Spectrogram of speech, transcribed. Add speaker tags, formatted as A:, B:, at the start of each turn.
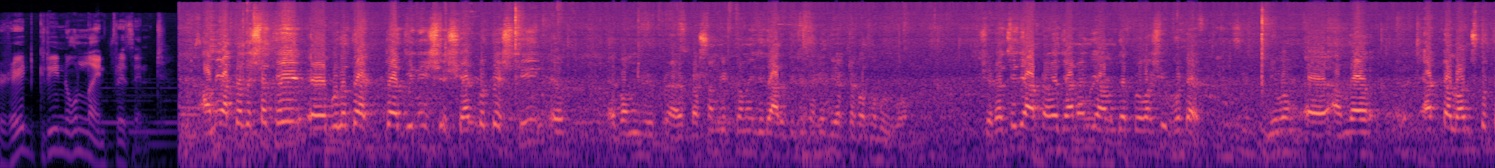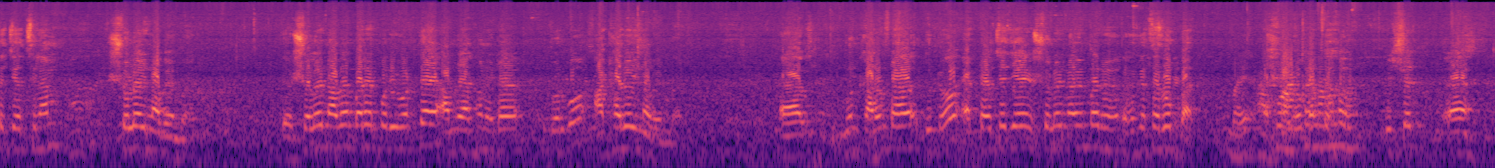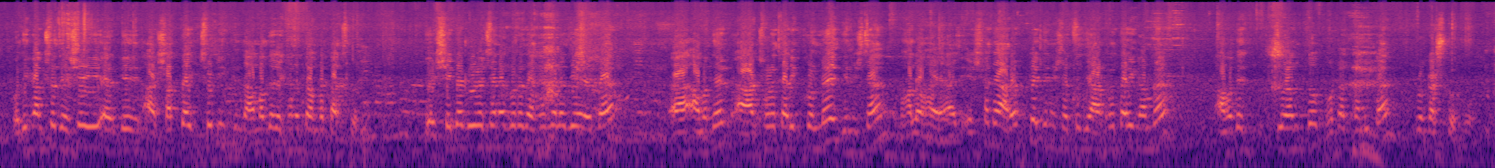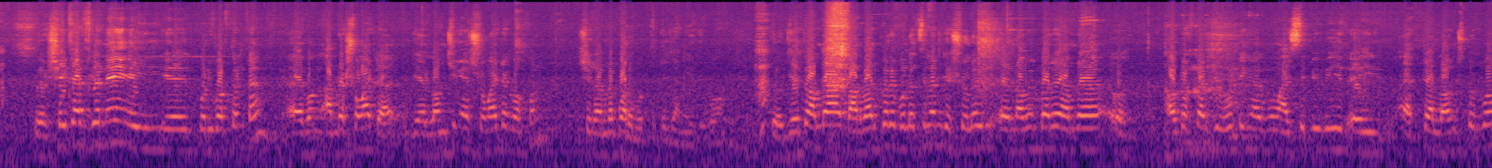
A: Red green online present
B: আমি আপনাদের সাথে মূলত একটা জিনিস শেয়ার করতে এসেছি এবং প্রা- প্রাসঙ্গিক ক্রমে যদি আরও কিছু থাকে দু একটা কথা বলব। সেটা হচ্ছে যে আপনারা জানেন যে আমাদের প্রবাসী ভোটার এবং আমরা অ্যাপটা লঞ্চ করতে চেয়েছিলাম ষোলোই নভেম্বর। তো ষোলোই নভেম্বরের পরিবর্তে আমরা এখন এটা করব আঠারোই নভেম্বর। আহ, মূল কারণটা দুটো। একটা হচ্ছে যে ষোলোই নভেম্বর হয়ে গেছে রোববার। বিশ্বের আহ, অধিকাংশ দেশেই আর কি, সাপ্তাহিক ছুটি কিন্তু আমাদের এখানে তো আমরা কাজ করি। তো সেটা বিবেচনা করে দেখা গেল যে এটা আমাদের আঠারো তারিখ করলে জিনিসটা ভালো হয়। আর এর সাথে আরও একটা জিনিস আছে যে আঠেরো তারিখ আমরা আমাদের চূড়ান্ত ভোটার তালিকা প্রকাশ করব। তো সেটার জন্য এই পরিবর্তনটা এবং আমরা সময়টা যে লঞ্চিংয়ের সময়টা কখন সেটা আমরা পরবর্তীতে জানিয়ে দেবো। তো যেহেতু আমরা বারবার করে বলেছিলাম যে ষোলোই নভেম্বরে আমরা আউট অফ কান্ট্রি ভোটিং এবং আইসিপিবির এই অ্যাপটা লঞ্চ করব।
